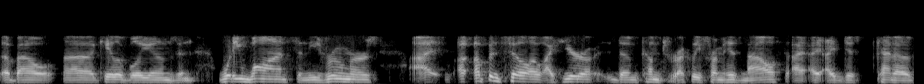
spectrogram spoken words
about uh, Caleb Williams and what he wants and these rumors. I, up until I hear them come directly from his mouth, I, I, I just kind of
